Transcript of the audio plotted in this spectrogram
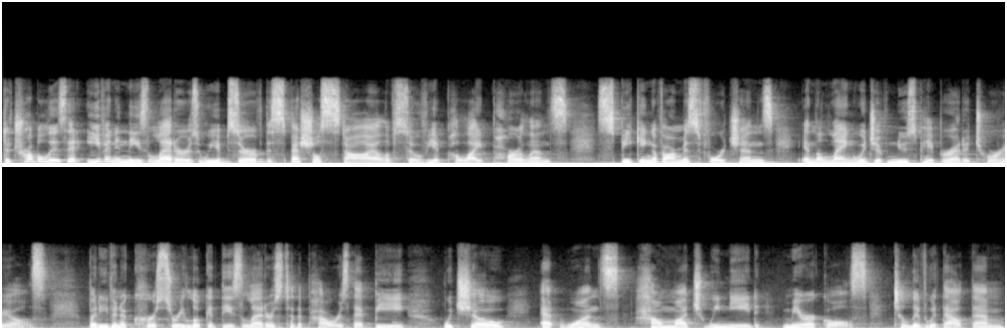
The trouble is that even in these letters, we observe the special style of Soviet polite parlance, speaking of our misfortunes in the language of newspaper editorials. But even a cursory look at these letters to the powers that be would show at once how much we need miracles. To live without them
